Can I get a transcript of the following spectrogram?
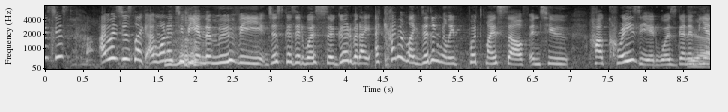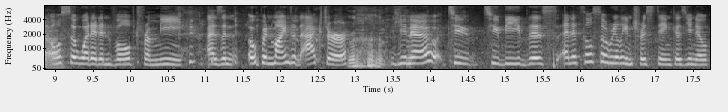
was just i was just like i wanted to be in the movie just because it was so good but I, I kind of like didn't really put myself into how crazy it was going to be and also what it involved from me as an open-minded actor you know to to be this. And it's also really interesting because you know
